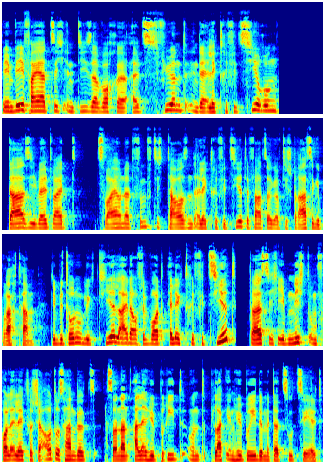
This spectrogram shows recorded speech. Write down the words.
BMW feiert sich in dieser Woche als führend in der Elektrifizierung, da sie weltweit 250.000 elektrifizierte Fahrzeuge auf die Straße gebracht haben. Die Betonung liegt hier leider auf dem Wort elektrifiziert, da es sich eben nicht um vollelektrische Autos handelt, sondern alle Hybrid- und Plug-in-Hybride mit dazu zählt.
